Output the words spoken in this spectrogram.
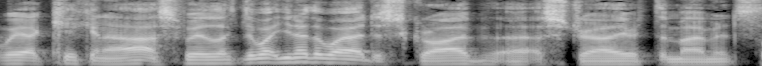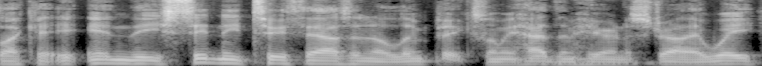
We are kicking ass. We're like the way you know the way I describe uh, Australia at the moment. It's like a, in the Sydney 2000 Olympics when we had them here in Australia. We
